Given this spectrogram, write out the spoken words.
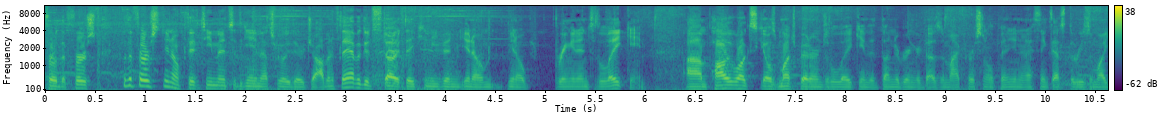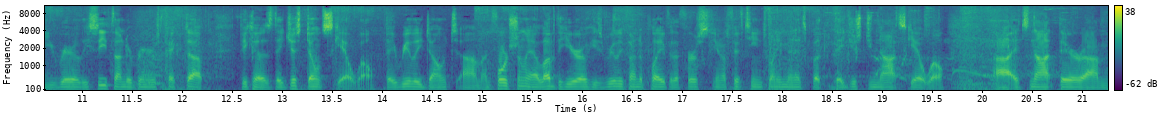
for the first for the first you know 15 minutes of the game. That's really their job. And if they have a good start, they can even you know you know bring it into the late game. Um, Pollywog scales much better into the late game than Thunderbringer does, in my personal opinion, and I think that's the reason why you rarely see Thunderbringers picked up because they just don't scale well. They really don't. Um, unfortunately, I love the hero. He's really fun to play for the first you know 15 20 minutes, but they just do not scale well. Uh, it's not their um,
